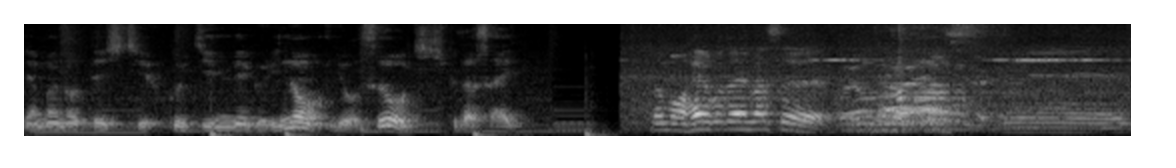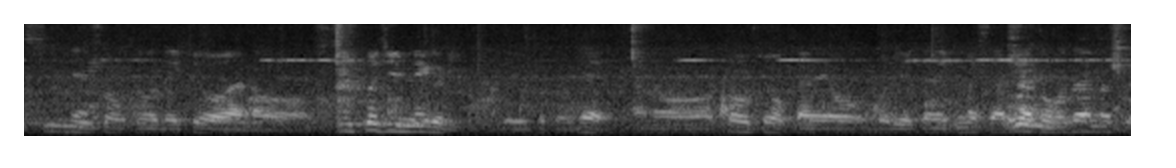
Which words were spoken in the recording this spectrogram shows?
山手七福神巡りの様子をお聞きください。どうもおはようございます。おはようございます。えー、新年早々で今日はあの七福神巡りということで、あの当教会をご利用いただきましてありがとうございます。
